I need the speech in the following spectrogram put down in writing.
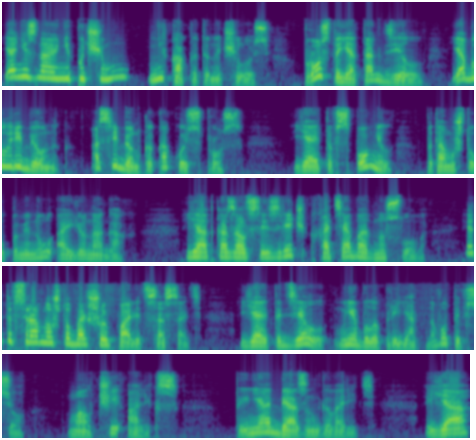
Я не знаю ни почему, ни как это началось. Просто я так делал. Я был ребенок. А с ребенка какой спрос? Я это вспомнил, потому что упомянул о ее ногах. Я отказался изречь хотя бы одно слово. Это все равно, что большой палец сосать. Я это делал, мне было приятно, вот и все. Молчи, Алекс. Ты не обязан говорить. Я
